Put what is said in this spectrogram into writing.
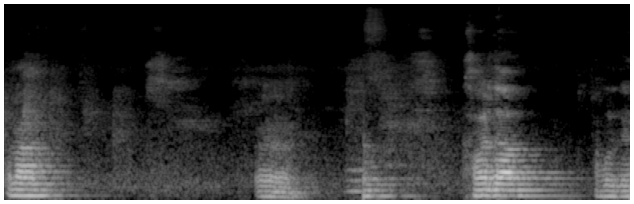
প্রণাম খাবার দাও ঠাকুরকে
